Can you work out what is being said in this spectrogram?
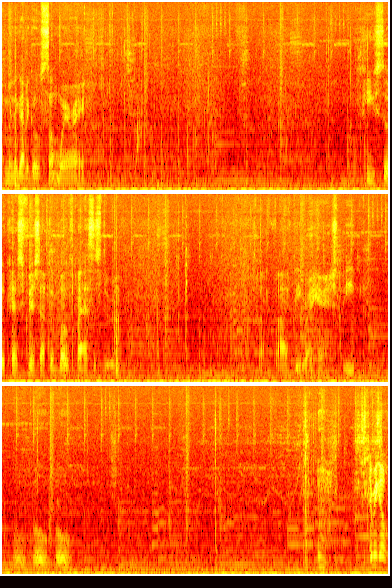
I mean, they got to go somewhere, right? Can you still catch fish after boats passes through? five feet right here. It's. Ooh, ooh, ooh. There we go.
